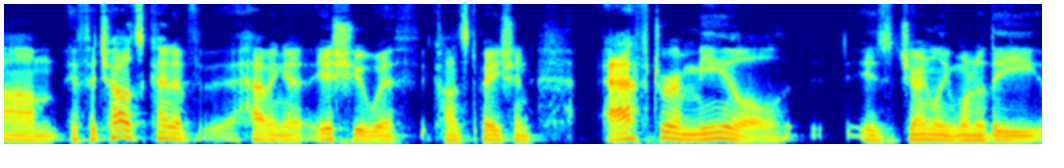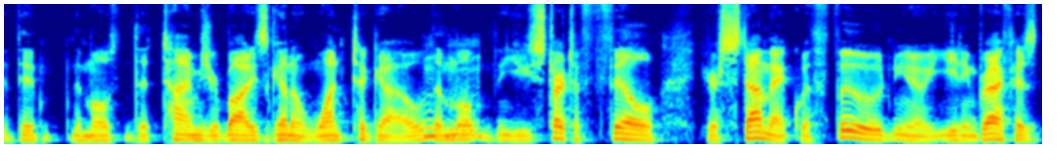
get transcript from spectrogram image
um, if a child's kind of having an issue with constipation, after a meal is generally one of the the, the most the times your body's going to want to go. The mo- you start to fill your stomach with food. You know, eating breakfast,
